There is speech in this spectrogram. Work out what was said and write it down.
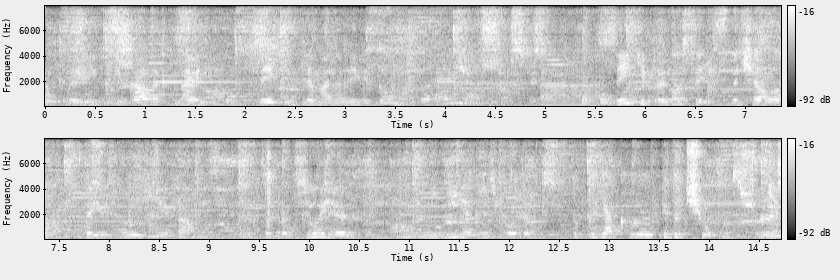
авторів, цікавих, навіть ну, деяких для мене невідомих. Е, Деякі приносять спочатку, дають в руки там, хто працює, мені як господар. Тобто як е, підотчетність, що Ні.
